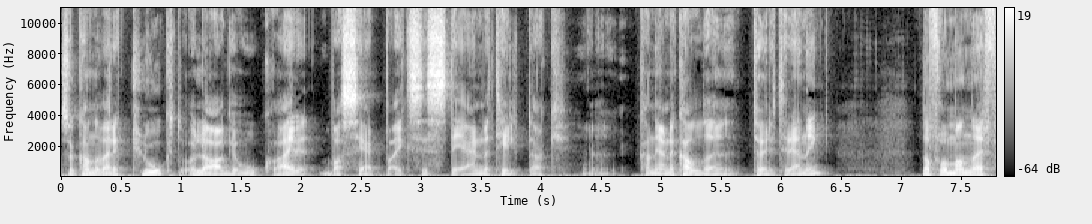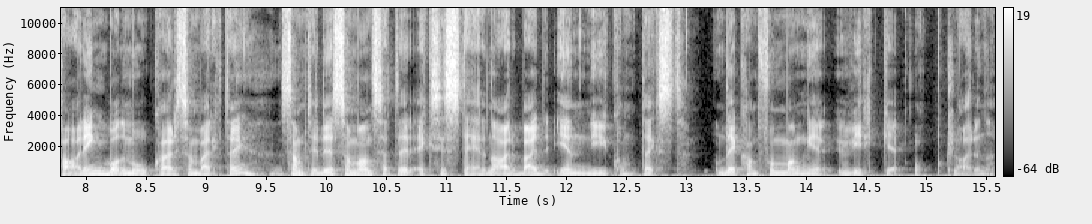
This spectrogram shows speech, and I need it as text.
så kan det være klokt å lage OKR basert på eksisterende tiltak. Kan gjerne kalle det tørrtrening. Da får man erfaring både med OKR som verktøy, samtidig som man setter eksisterende arbeid i en ny kontekst. Og det kan for mange virke oppklarende.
